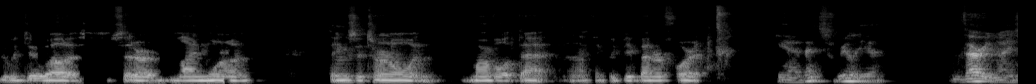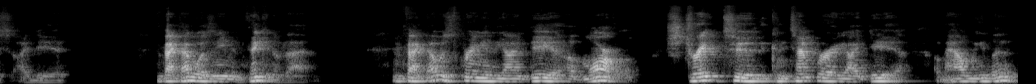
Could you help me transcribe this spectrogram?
we would do well to set our mind more on things eternal and marvel at that. And I think we'd be better for it. Yeah, that's really a very nice idea. In fact, I wasn't even thinking of that. In fact, I was bringing the idea of Marvel straight to the contemporary idea of how we live.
